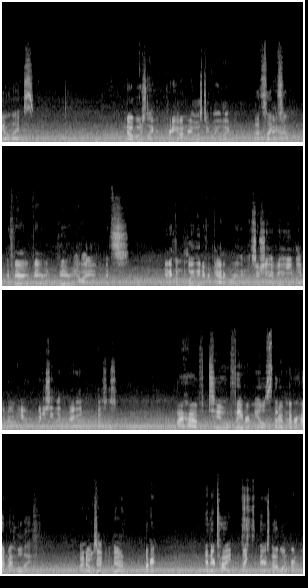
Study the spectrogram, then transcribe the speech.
Joe likes. Nobu's like pretty unrealistically like That's like it's a, it's very very very high end. It's in a completely different category than the sushi that we eat like around here. We just eat like regular places. Two favorite meals that I've ever had my whole life. I know exactly what they are. Okay. And they're tied. Like there's not one front of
